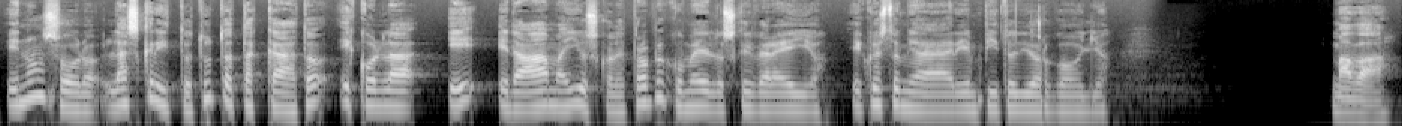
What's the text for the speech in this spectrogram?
e non solo, l'ha scritto tutto attaccato e con la E e la A maiuscole, proprio come lo scriverei io e questo mi ha riempito di orgoglio. Ma va.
